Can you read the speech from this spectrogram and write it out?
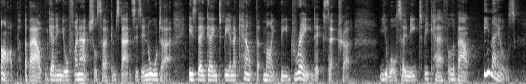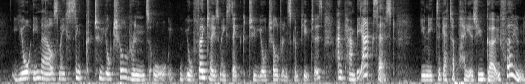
up about getting your financial circumstances in order. Is there going to be an account that might be drained, etc.? You also need to be careful about emails. Your emails may sync to your children's, or your photos may sync to your children's computers and can be accessed. You need to get a pay as you go phone.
